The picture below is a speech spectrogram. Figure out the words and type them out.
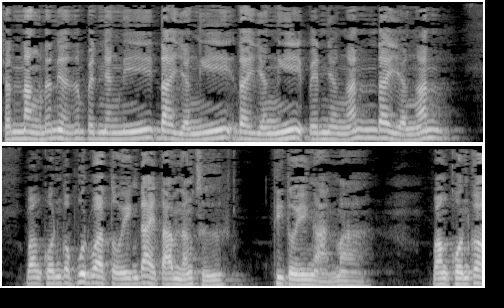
ฉันนั่งนั้นเนี่ยฉันเป็นอย่างนี้ได้อย่างนี้ได้อย่างนี้เป็นอย่างนั้นได้อย่างนั้น บางคนก็พูดว่าตัวเองได้ตามหนังสือที่ตัวเองอ่านมา บางคนก็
